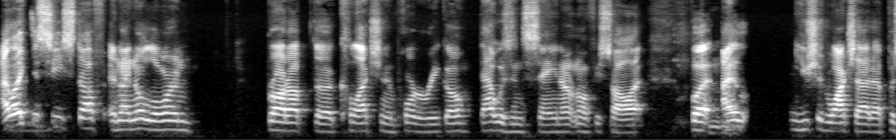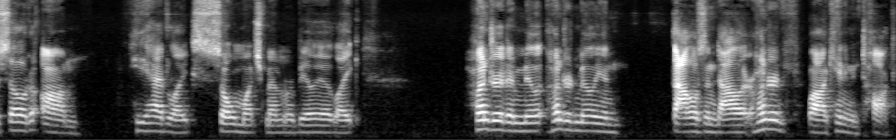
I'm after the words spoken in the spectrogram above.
I like to see stuff. And I know Lauren brought up the collection in Puerto Rico. That was insane. I don't know if you saw it, but mm-hmm. I, you should watch that episode. Um, he had like so much memorabilia, like hundred and mil- hundred million thousand dollar, hundred. Wow, I can't even talk.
